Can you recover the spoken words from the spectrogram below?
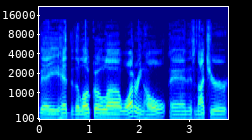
they head to the local uh, watering hole, and it's not your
